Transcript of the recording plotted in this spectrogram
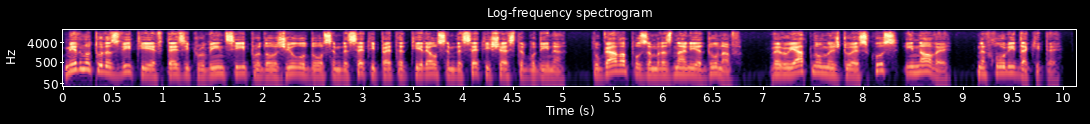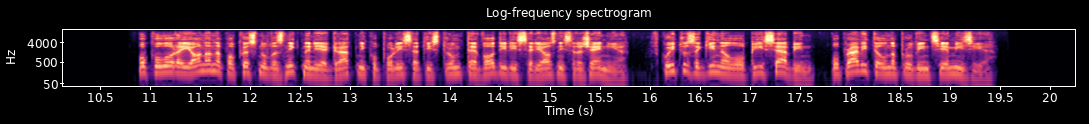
Мирното развитие в тези провинции продължило до 85-86 година, тогава по замръзналия Дунав, вероятно между Ескус и Нове, на хлоридаките. Около района на по-късно възникналия град Никополис Атиструм те водили сериозни сражения, в които загинал Опи Сабин, управител на провинция Мизия.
